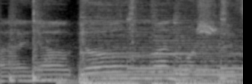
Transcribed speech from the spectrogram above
还要用完我时。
